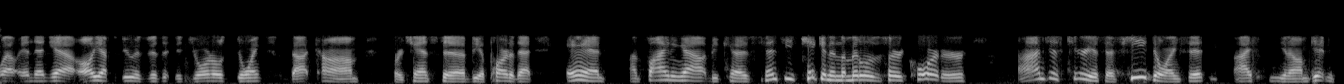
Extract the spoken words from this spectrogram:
well, and then yeah, all you have to do is visit DiGiorno'sDoinks.com for a chance to be a part of that. And I'm finding out because since he's kicking in the middle of the third quarter, I'm just curious if he doinks it. I, you know, I'm getting.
